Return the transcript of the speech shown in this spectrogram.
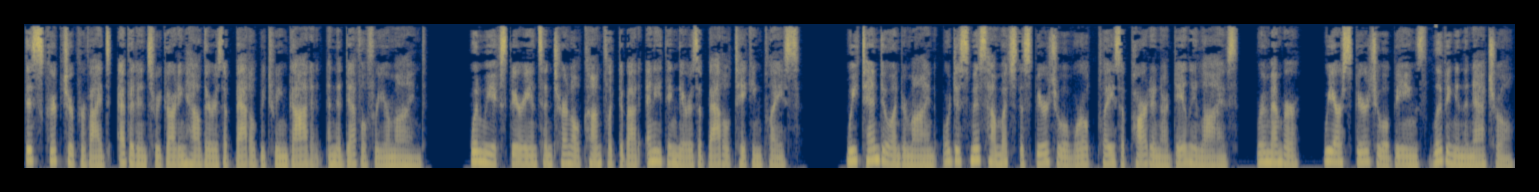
This scripture provides evidence regarding how there is a battle between God and the devil for your mind. When we experience internal conflict about anything, there is a battle taking place. We tend to undermine or dismiss how much the spiritual world plays a part in our daily lives. Remember, we are spiritual beings living in the natural.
